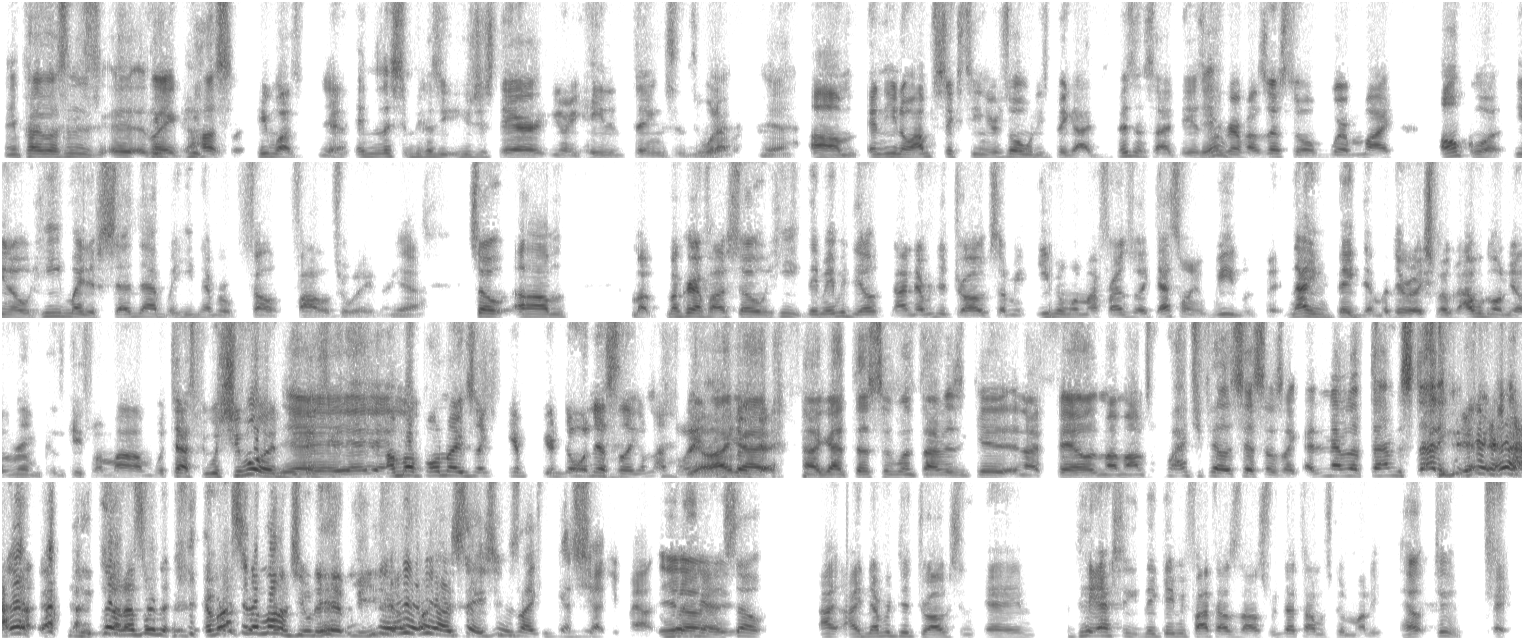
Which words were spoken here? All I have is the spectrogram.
and he probably wasn't as uh, like he- hustler. he wasn't. Yeah. And, and listen, because he, he was just there, you know, he hated things and whatever. Yeah. Um, and you know, I'm 16 years old with these big business ideas. Yeah. My grandfather's there, so where my uncle, you know, he might have said that, but he never felt followed through with anything. Yeah. So um my, my grandfather, so he they made me deal. I never did drugs. I mean, even when my friends were like, that's only weed was big. not even big then, but they were like smoking. I would go in the other room because in case my mom would test me, which she would. Yeah, yeah, yeah, yeah, I'm up all night. He's like, You're you're doing this. Like, I'm not doing Yeah, I got I got tested one time as a kid and I failed. My mom's like, Why'd you fail this test? I was like, I didn't have enough time to study. Yeah. no, that's what if I said to mom, she would have hit me. yeah, yeah, yeah. I say she was like, yeah, shut your mouth. You know, yeah, so I, I never did drugs and, and they actually they gave me five thousand dollars, which that time was good money. help, dude.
